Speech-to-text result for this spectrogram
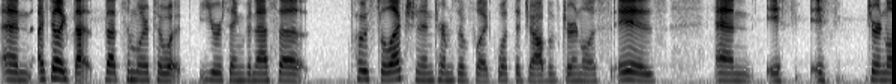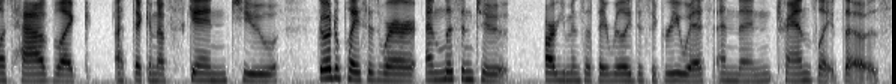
And I feel like that that's similar to what you were saying, Vanessa, post election in terms of like what the job of journalists is and if if journalists have like a thick enough skin to go to places where and listen to arguments that they really disagree with and then translate those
